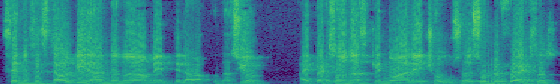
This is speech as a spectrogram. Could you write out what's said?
se nos está olvidando nuevamente la vacunación. Hay personas que no han hecho uso de sus refuerzos,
